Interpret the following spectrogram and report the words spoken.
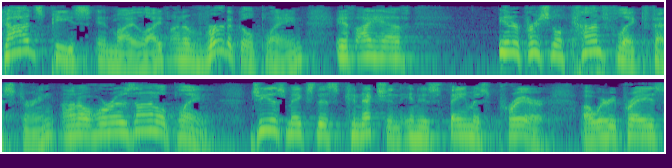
God's peace in my life on a vertical plane if I have interpersonal conflict festering on a horizontal plane. Jesus makes this connection in his famous prayer uh, where he prays,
